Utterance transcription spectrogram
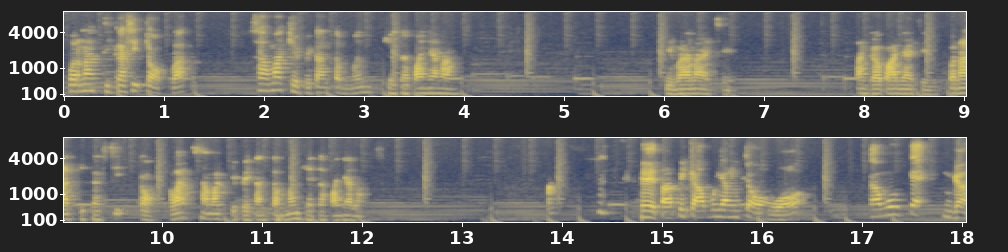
Pernah dikasih coklat sama gebetan temen di hadapannya langsung. Gimana, C? Tanggapannya, C. Pernah dikasih coklat sama gebetan temen di hadapannya langsung. Hei, tapi kamu yang cowok, kamu kayak nggak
